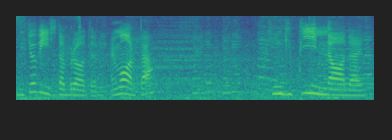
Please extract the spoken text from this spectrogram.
Non ti ho vista, brother. È morta? Kingpin, no, dai.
